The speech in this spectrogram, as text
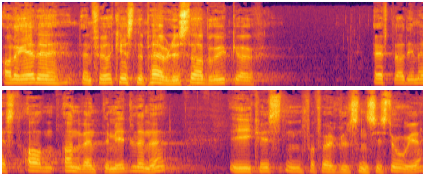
allerede den førkristne Paulus da bruker et av de mest anvendte midlene i kristenforfølgelsens historie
